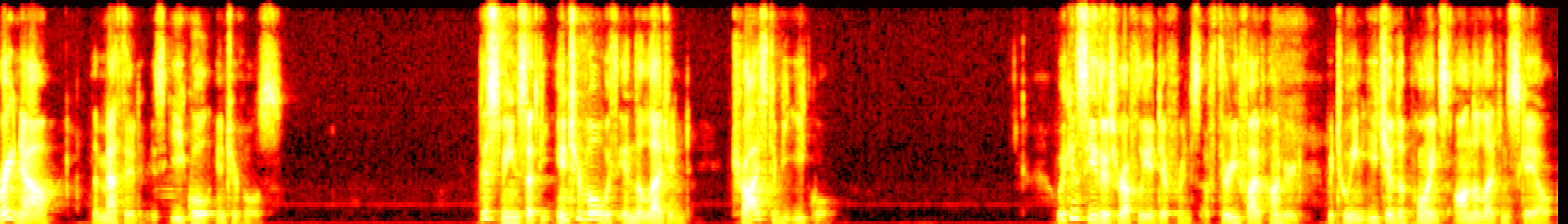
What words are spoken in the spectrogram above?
Right now, the method is equal intervals. This means that the interval within the legend tries to be equal. We can see there's roughly a difference of 3500 between each of the points on the legend scale.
